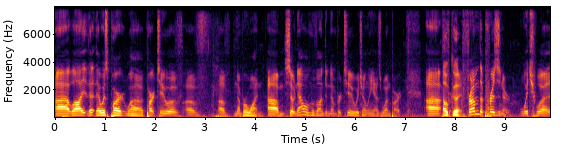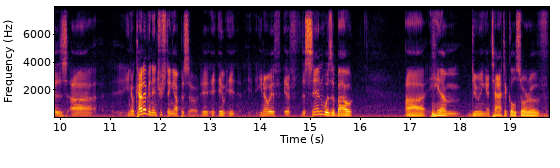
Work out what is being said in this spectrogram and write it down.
Uh, well, I- th- that was part uh, part two of, of of number one. Um, so now we'll move on to number two, which only has one part. Uh, Oh, fr- good. From the prisoner, which was uh, you know kind of an interesting episode. It, it, it, you know if if the sin was about uh, him doing a tactical sort of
